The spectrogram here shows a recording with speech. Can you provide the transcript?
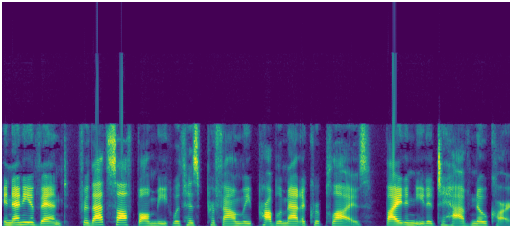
in any event, for that softball meet with his profoundly problematic replies, Biden needed to have no cards.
